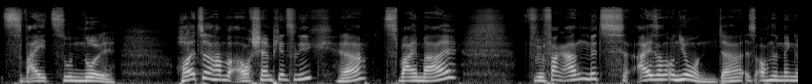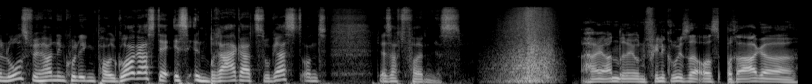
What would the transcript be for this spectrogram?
2 zu 0. Heute haben wir auch Champions League, ja, zweimal. Wir fangen an mit Eisern Union. Da ist auch eine Menge los. Wir hören den Kollegen Paul Gorgas, der ist in Braga zu Gast und der sagt folgendes. Hi André und viele Grüße aus Braga.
